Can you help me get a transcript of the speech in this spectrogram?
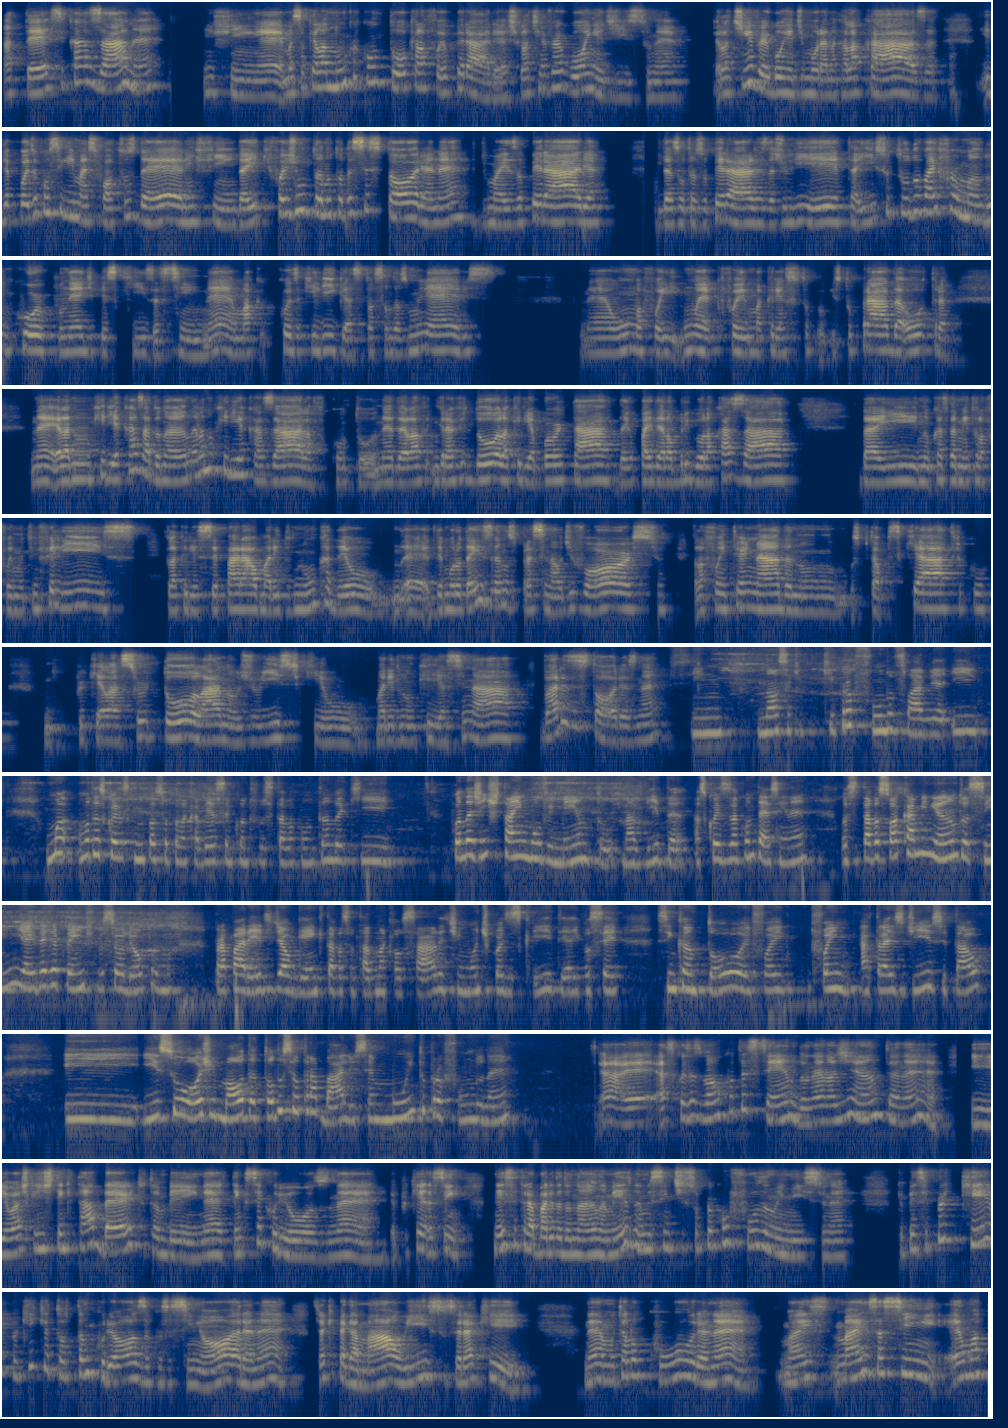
até se casar, né? Enfim, é, mas só que ela nunca contou que ela foi operária. Acho que ela tinha vergonha disso, né? Ela tinha vergonha de morar naquela casa. E depois eu consegui mais fotos dela, enfim. Daí que foi juntando toda essa história, né? De uma ex-operária das outras operárias, da Julieta, e isso tudo vai formando um corpo, né, de pesquisa, assim, né, uma coisa que liga a situação das mulheres, né, uma foi uma é foi uma criança estuprada, outra, né, ela não queria casar, dona Ana, ela não queria casar, ela contou, né, ela engravidou, ela queria abortar, daí o pai dela obrigou ela a casar, daí no casamento ela foi muito infeliz, ela queria se separar, o marido nunca deu, é, demorou 10 anos para assinar o divórcio, ela foi internada num hospital psiquiátrico, porque ela surtou lá no juiz que o marido não queria assinar. Várias histórias, né? Sim. Nossa, que, que profundo, Flávia. E uma, uma das coisas que me passou pela cabeça enquanto você estava contando é que quando a gente está em movimento na vida, as coisas acontecem, né? Você estava só caminhando assim, e aí de repente você olhou para a parede de alguém que estava sentado na calçada e tinha um monte de coisa escrita, e aí você se encantou e foi, foi atrás disso e tal. E isso hoje molda todo o seu trabalho, isso é muito profundo, né? Ah, é, as coisas vão acontecendo, né? Não adianta, né? E eu acho que a gente tem que estar aberto também, né? Tem que ser curioso, né? É porque, assim, nesse trabalho da dona Ana mesmo, eu me senti super confusa no início, né? Eu pensei, por quê? Por que, que eu tô tão curiosa com essa senhora, né? Será que pega mal isso? Será que, né? Muita loucura, né? Mas, mas assim, é uma...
